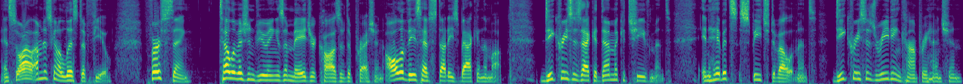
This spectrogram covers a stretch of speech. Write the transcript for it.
And so i am just going to list a few. First thing, television viewing is a major cause of depression. All of these have studies backing them up. Decreases academic achievement, inhibits speech development, decreases reading comprehension,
